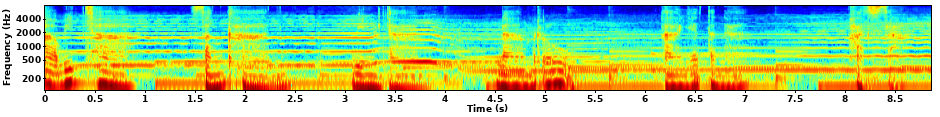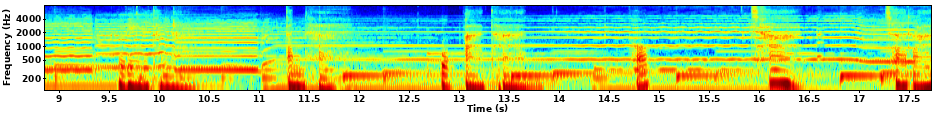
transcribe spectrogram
อวิชชา สังขาร วิญญาณ นามรูป อายตนะผัสสะเวทนา ตัณหา อุปาทาน ภพ ชาติ ชรา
